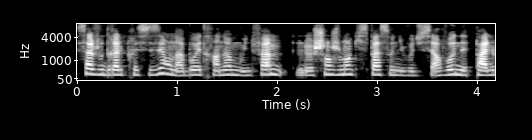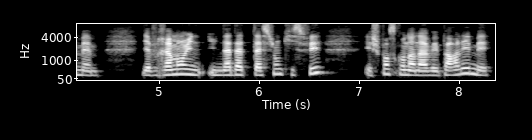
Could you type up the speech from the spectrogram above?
Ça, je voudrais le préciser, on a beau être un homme ou une femme, le changement qui se passe au niveau du cerveau n'est pas le même. Il y a vraiment une adaptation qui se fait. Et je pense qu'on en avait parlé, mais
